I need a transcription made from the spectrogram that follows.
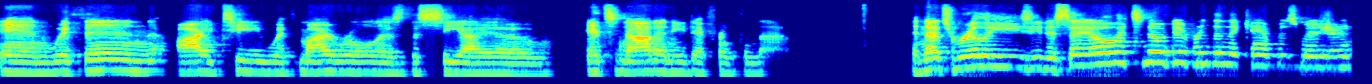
And within IT, with my role as the CIO, it's not any different than that. And that's really easy to say, oh, it's no different than the campus mission,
